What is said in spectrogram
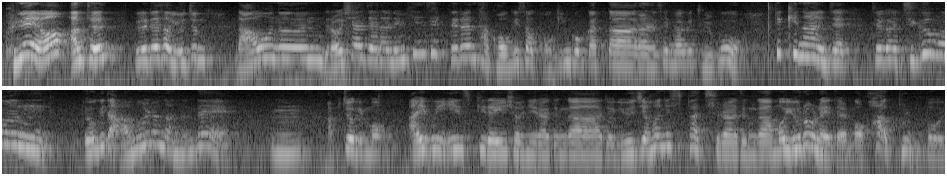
그래요. 암튼 그래서 요즘 나오는 러시아 제라늄 흰색들은 다 거기서 거긴 것 같다라는 생각이 들고 특히나 이제 제가 지금은 여기다 안 올려놨는데 음, 앞쪽에 뭐 아이브이 인스피레이션이라든가 저 유지 허니 스파츠라든가 뭐 요런 애들 뭐 화, 불, 뭐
